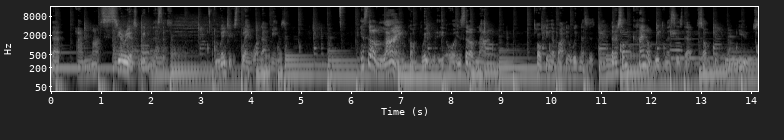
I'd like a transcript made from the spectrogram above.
that are not serious weaknesses. I'm going to explain what that means. Instead of lying completely, or instead of not talking about your weaknesses, there are some kind of weaknesses that some people use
